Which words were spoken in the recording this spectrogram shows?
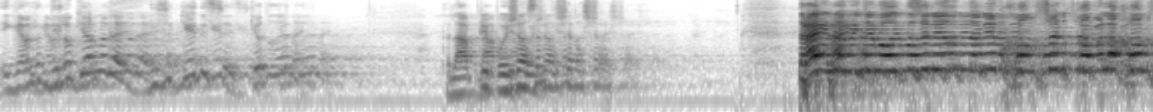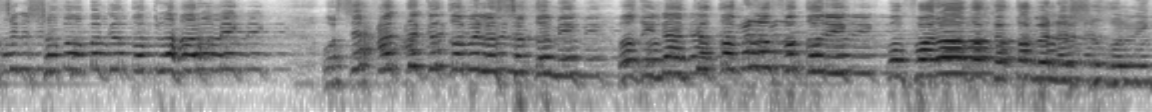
এই গ্যারান্টি দিল কি আপনারা? দিছে কে দিছে? কেউ তো দেয় নাই। তাহলে আপনি পয়সা আছেন কিসের আশায়? তাই নবী যে বলতেছেন ইগতানিম খামসান ক্বাবলা খামসিন শাবাবাকা ক্বাবলা হারামিক وصحتك قبل سقمك وغناك قبل فقرك وفراغك قبل شغلك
